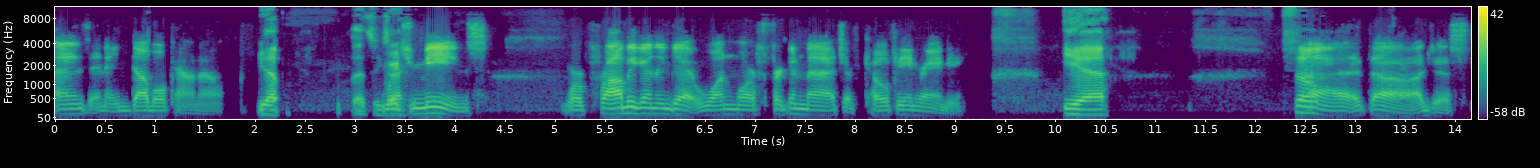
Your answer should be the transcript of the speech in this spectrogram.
ends in a double countout, yep, that's exactly. which means we're probably gonna get one more freaking match of Kofi and Randy. Yeah. So uh, uh, I just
